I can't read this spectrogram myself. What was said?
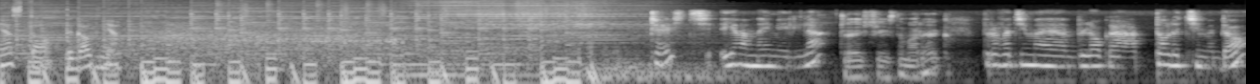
Miasto tygodnia. Cześć, ja mam na imię Lila. Cześć, ja jestem Marek. Prowadzimy bloga To Lecimy Do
